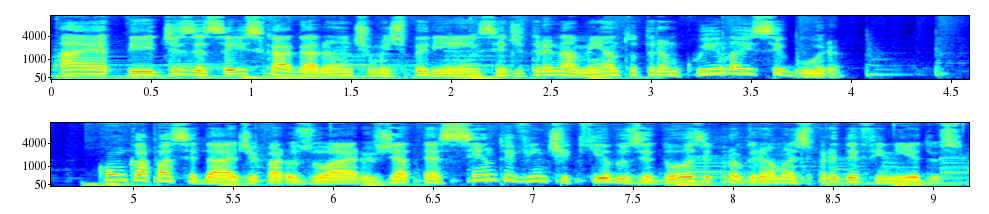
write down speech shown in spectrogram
a EP16K garante uma experiência de treinamento tranquila e segura. Com capacidade para usuários de até 120 kg e 12 programas predefinidos,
